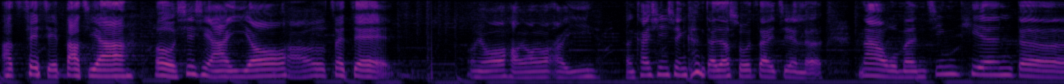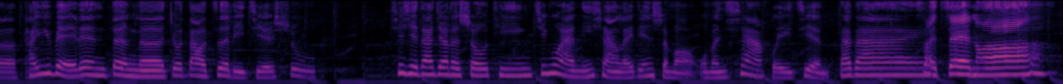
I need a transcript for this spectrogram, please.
啊，谢谢大家。哦，谢谢阿姨哦。好，再见。哎呦，好哟，阿姨，很开心先跟大家说再见了。那我们今天的台语美练凳呢，就到这里结束。谢谢大家的收听。今晚你想来点什么？我们下回见，拜拜。再见啊。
